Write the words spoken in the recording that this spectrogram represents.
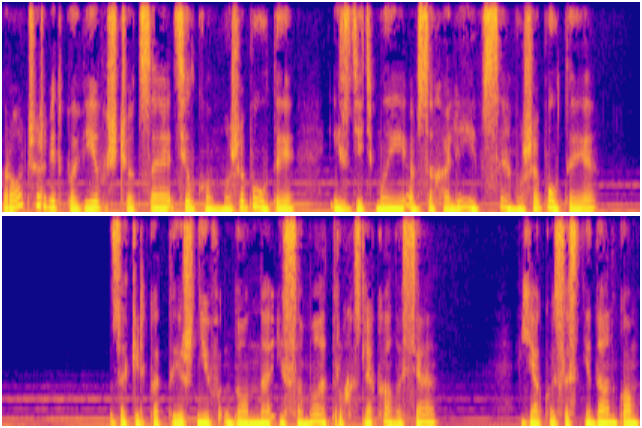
Роджер відповів, що це цілком може бути, і з дітьми взагалі все може бути. За кілька тижнів Донна і сама трохи злякалася. Якось за сніданком,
